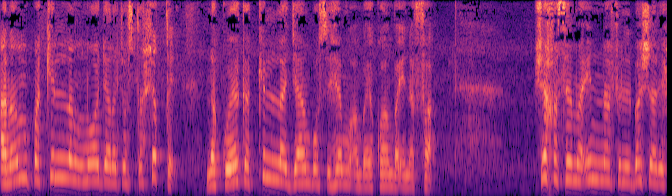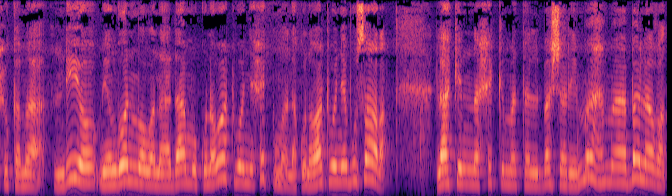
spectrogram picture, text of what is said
anampa kila mmoja anachostahili na kuweka kila jambo sehemu ambayo kwamba inafaa. Sheikh asema inna fil bashari hukama. Ndiyo miongoni mwa wanadamu kuna watu wenye hikma na kuna watu wenye busara lakini حكمة البشر مهما بلغت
